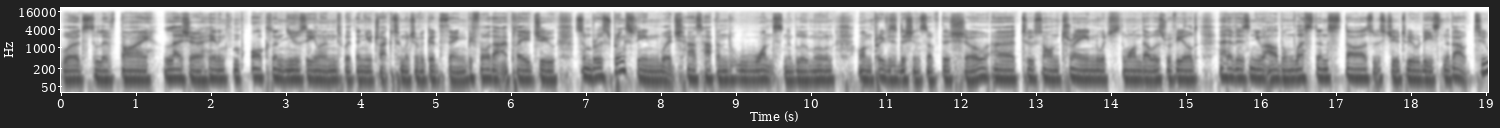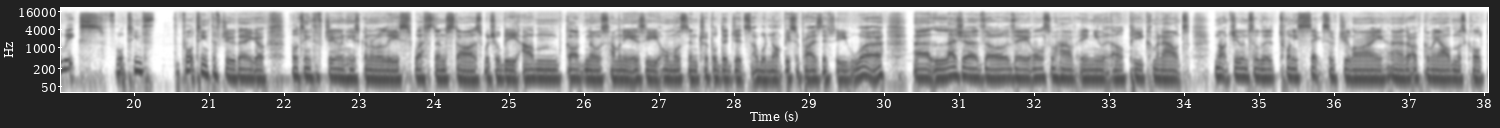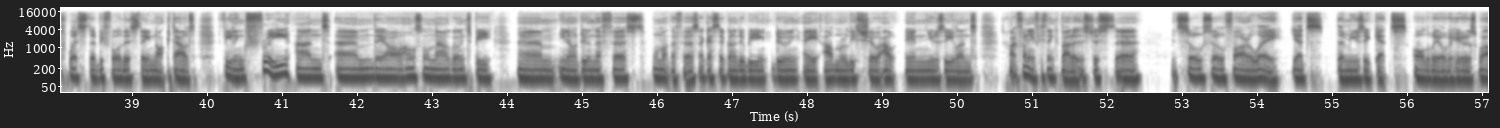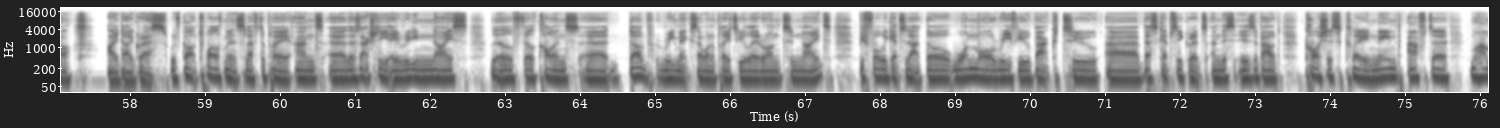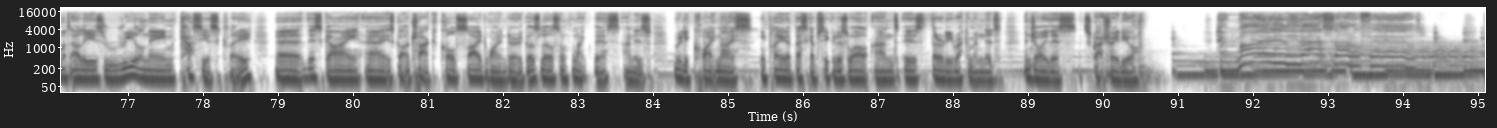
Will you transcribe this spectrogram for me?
Words to live by. Leisure, hailing from Auckland, New Zealand, with a new track, Too Much of a Good Thing. Before that, I played you some Bruce Springsteen, which has happened once in a blue moon on previous editions of this show. Uh, Tucson Train, which is the one that was revealed ahead of his new album, Western Stars, was due to be released in about two weeks, 14th the 14th of June, there you go. 14th of June, he's going to release Western Stars, which will be album, God knows how many is he, almost in triple digits. I would not be surprised if he were. Uh, Leisure, though, they also have a new LP coming out, not due until the 26th of July. Uh, their upcoming album is called Twister. Before this, they knocked out Feeling Free, and um, they are also now going to be, um, you know, doing their first, well, not their first, I guess they're going to be doing a album release show out in New Zealand. It's quite funny if you think about it. It's just, uh, it's so, so far away, yet the music gets all the way over here as well. I digress. We've got 12 minutes left to play, and uh, there's actually a really nice little Phil Collins uh, dub remix I want to play to you later on tonight. Before we get to that, though, one more review back to uh, Best Kept Secrets, and this is about Cautious Clay, named after Muhammad Ali's real name, Cassius Clay. Uh, this guy uh, has got a track called Sidewinder. It goes a little something like this, and is really quite nice. He played at Best Kept Secret as well, and is thoroughly recommended. Enjoy this, Scratch Radio. Am I really that?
